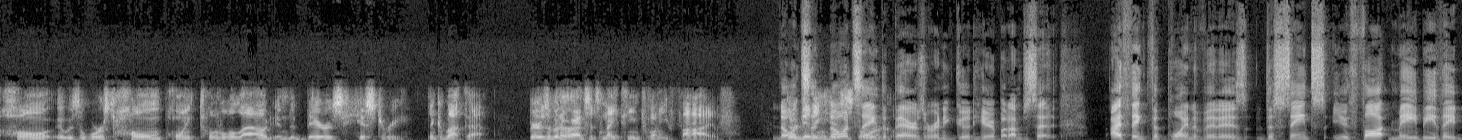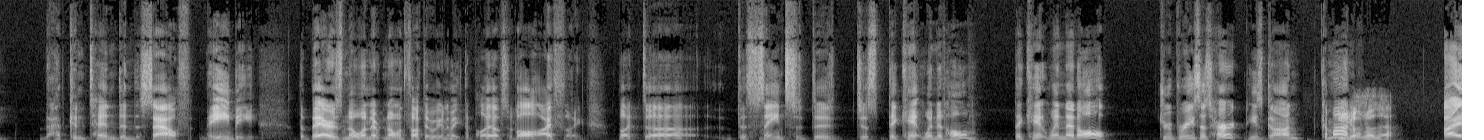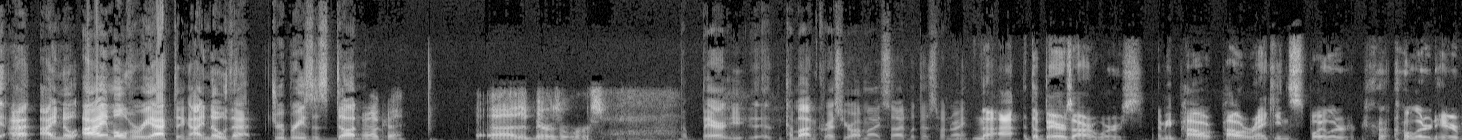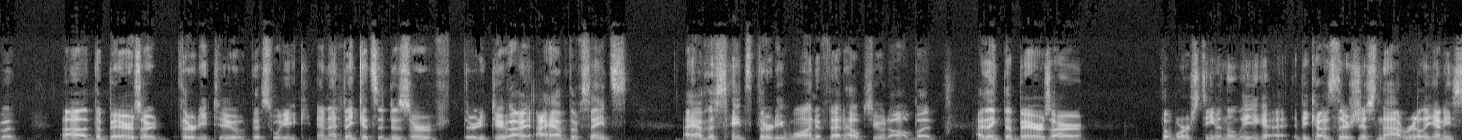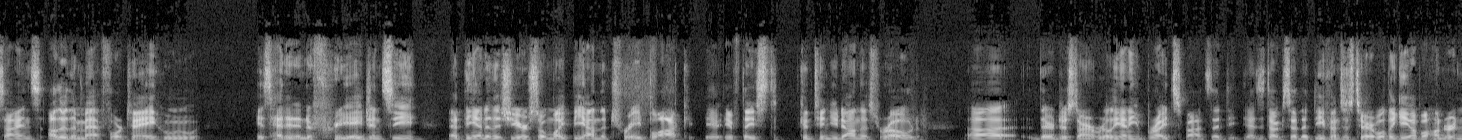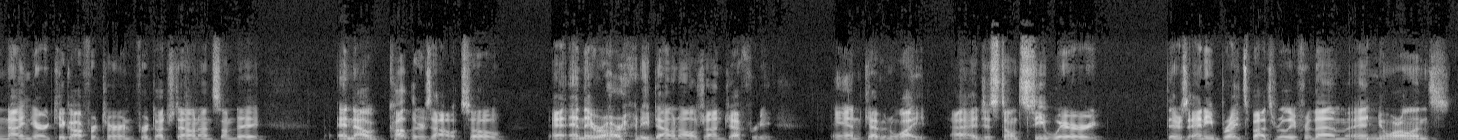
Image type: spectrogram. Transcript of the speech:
home. It was the worst home point total allowed in the Bears' history. Think about that. Bears have been around since 1925. No They're one's, getting no one's saying the. Bears are any good here, but I'm just saying. I think the point of it is the Saints. You thought maybe they'd have contend in the South, maybe. The Bears, no one, no one thought they were going to make the playoffs at all. I think, but uh, the Saints, just they can't win at home. They can't win at all. Drew Brees is hurt. He's gone. Come on. You don't know that. I, I I know I am overreacting. I know that Drew Brees is done. Okay. Uh, the Bears are worse. the Bear. You, uh, come on, Chris. You're on my side with this one, right? No, I, the Bears are worse. I mean, power power rankings spoiler alert here, but uh, the Bears are 32 this week, and I think it's a deserved 32. I, I have the Saints, I have the Saints 31 if that helps you at all, but I think the Bears are the worst team in the league uh, because there's just not really any signs other than Matt Forte, who is headed into free agency at the end of this year, so might be on the trade block if, they continue down this road. Uh, there just aren't really any bright spots. That, as Doug said, that defense is terrible. They gave up a 109 yard kickoff return for a touchdown on Sunday, and now Cutler's out. So, and, and they were already down Alshon Jeffery and Kevin White. I, I just don't see where there's any bright spots really for them. And New Orleans,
